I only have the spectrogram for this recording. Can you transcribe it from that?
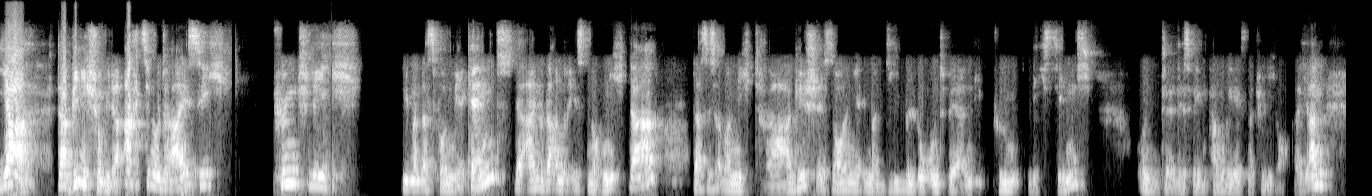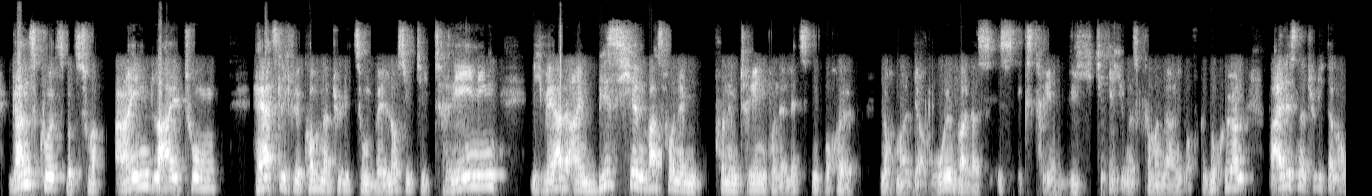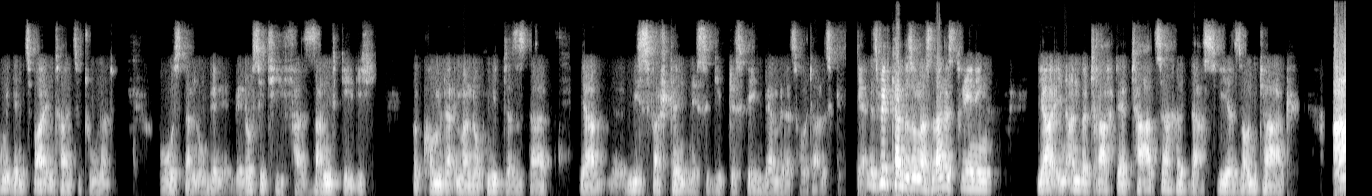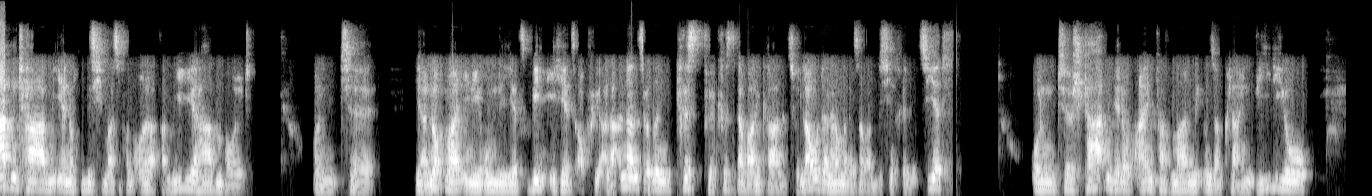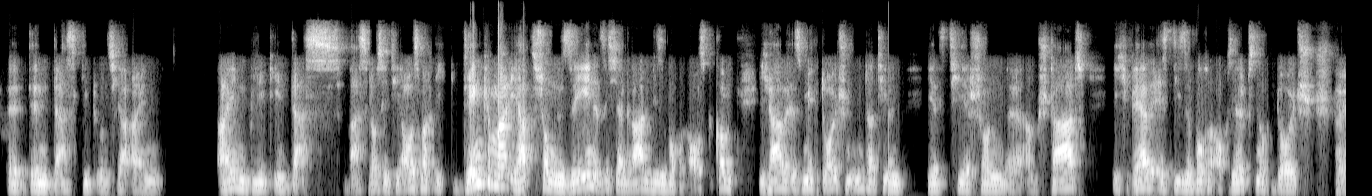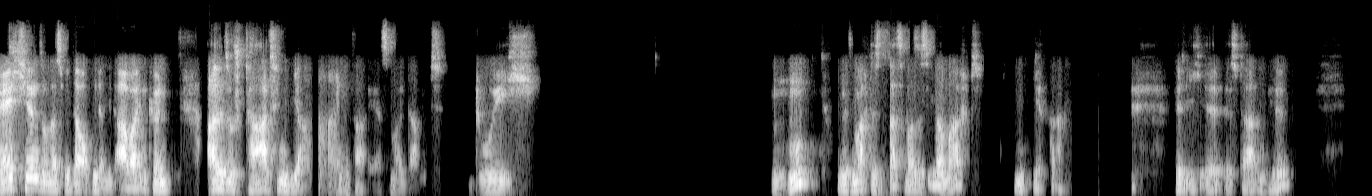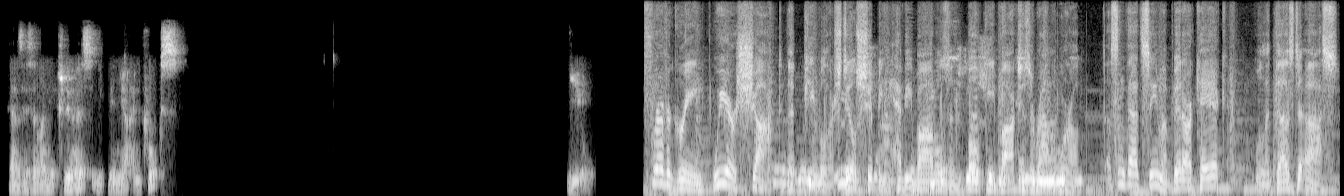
Ja, da bin ich schon wieder. 18.30 Uhr, pünktlich, wie man das von mir kennt. Der ein oder andere ist noch nicht da. Das ist aber nicht tragisch. Es sollen ja immer die belohnt werden, die pünktlich sind. Und äh, deswegen fangen wir jetzt natürlich auch gleich an. Ganz kurz zur Einleitung. Herzlich willkommen natürlich zum Velocity Training. Ich werde ein bisschen was von dem, von dem Training von der letzten Woche nochmal wiederholen, weil das ist extrem wichtig und das kann man gar nicht oft genug hören, weil es natürlich dann auch mit dem zweiten Teil zu tun hat, wo es dann um den Velocity-Versand geht. Ich bekomme da immer noch mit, dass es da ja Missverständnisse gibt. Deswegen werden wir das heute alles klären. Es wird kein besonders langes Training, ja, in Anbetracht der Tatsache, dass wir Sonntagabend haben, ihr noch ein bisschen was von eurer Familie haben wollt. Und äh, ja, nochmal in die Runde. Jetzt bin ich jetzt auch für alle anderen Servern. Christ, für Christa war ich gerade zu laut, dann haben wir das aber ein bisschen reduziert. Und äh, starten wir doch einfach mal mit unserem kleinen Video, äh, denn das gibt uns ja einen Einblick in das, was Velocity ausmacht. Ich denke mal, ihr habt es schon gesehen, es ist ja gerade diese Woche rausgekommen. Ich habe es mit deutschen Untertiteln jetzt hier schon äh, am Start. Ich werde es diese Woche auch selbst noch Deutsch sprechen, sodass wir da auch wieder mitarbeiten können. Also starten wir einfach erstmal damit durch. Mhm. Und jetzt macht es das, was es immer macht. Ja. Wenn ich äh, starten will. Das ist aber nichts Schlimmes. Ich bin ja ein Fuchs. Jo. Forever Green, we are shocked that people are still shipping heavy bottles and bulky boxes around the world. Doesn't that seem a bit archaic? Well, it does to us.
